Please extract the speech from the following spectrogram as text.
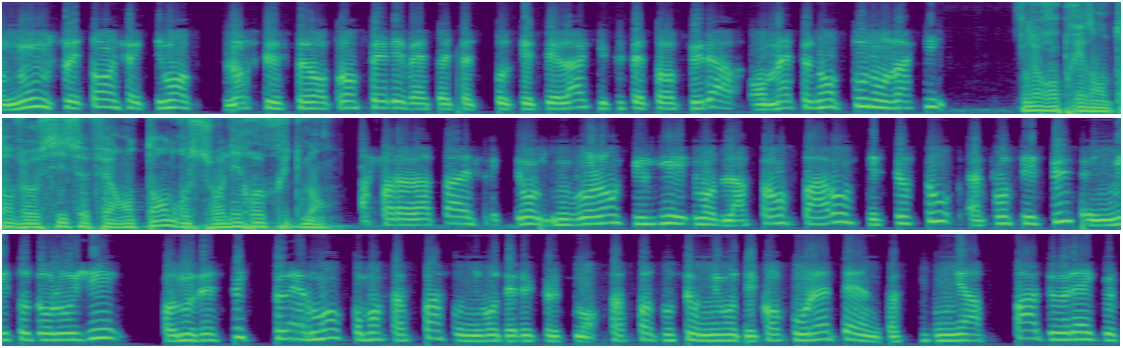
nous, nous souhaitons effectivement, lorsque seront transférés vers cette société-là, qu'ils puissent être transférés en maintenant tous nos acquis. Le représentant veut aussi se faire entendre sur les recrutements. À Fararata, effectivement, nous voulons qu'il y ait de la transparence et surtout un processus, une méthodologie qu'on nous explique clairement comment ça se passe au niveau des recrutements. Ça se passe aussi au niveau des concours internes parce qu'il n'y a pas de règles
